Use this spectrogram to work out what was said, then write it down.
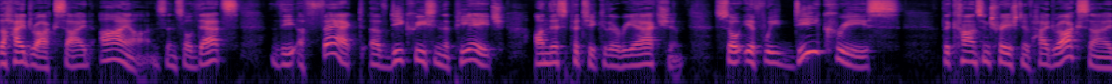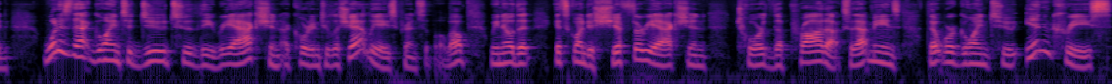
the hydroxide ions. And so that's the effect of decreasing the pH on this particular reaction. So if we decrease the concentration of hydroxide, what is that going to do to the reaction according to Le Chatelier's principle? Well, we know that it's going to shift the reaction toward the product. So that means that we're going to increase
